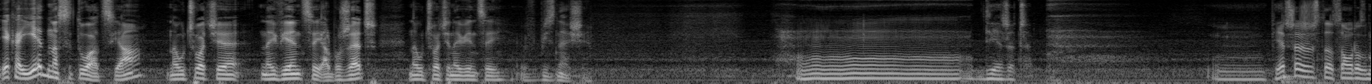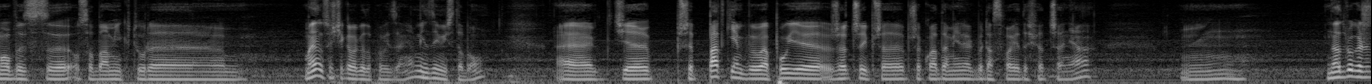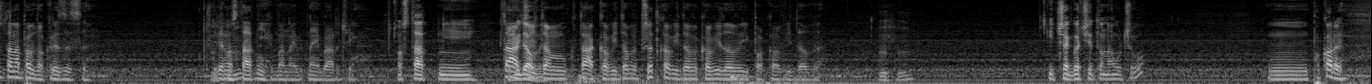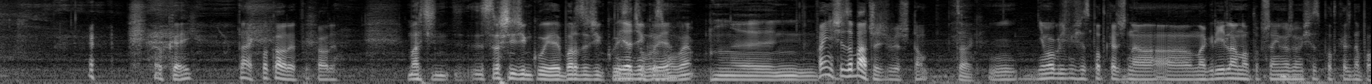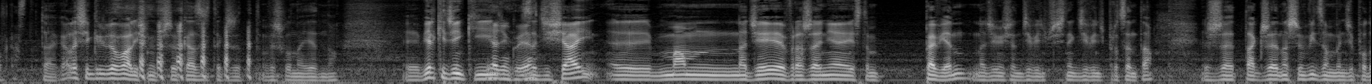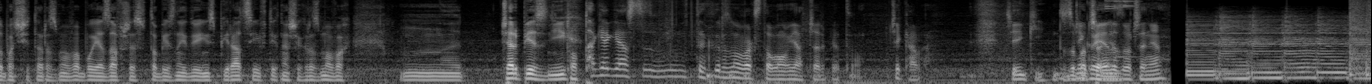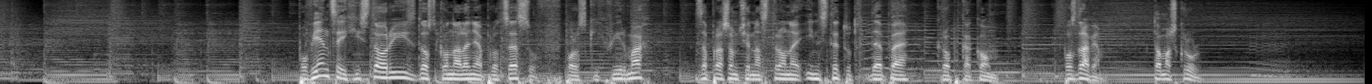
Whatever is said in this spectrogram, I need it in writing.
jaka jedna sytuacja nauczyła cię najwięcej, albo rzecz nauczyła cię najwięcej w biznesie? Mm, Dwie rzeczy. Mm, Pierwsza rzecz to są rozmowy z osobami, które mają coś ciekawego do powiedzenia, między innymi z tobą, e, gdzie przypadkiem wyłapuję rzeczy i prze, przekładam je jakby na swoje doświadczenia. Mm. No a druga rzecz to na pewno kryzysy. Czyli ten Mhm. ostatni chyba naj, najbardziej. Ostatni Tak, covidowy. czyli tam tak, covidowy, przedcovidowy, covidowy i pocovidowy. Mhm. I czego cię to nauczyło? Mm, Pokory. Okej. Tak, pokory, pokory. Marcin, strasznie dziękuję, bardzo dziękuję Ja za tę dziękuję. rozmowę. Yy, Fajnie się zobaczyć, wiesz, tam Tak, nie mogliśmy się spotkać na, na grilla, no to przynajmniej możemy się spotkać na podcast. tak, ale się grillowaliśmy przy okazji, także to wyszło na jedno. Yy, Wielkie dzięki Ja za dzisiaj. Yy, Mam nadzieję, wrażenie, jestem pewien na 99,9%, że także naszym widzom będzie podobać się ta rozmowa, bo ja zawsze w Tobie znajduję inspirację i w tych naszych rozmowach mm, czerpię z nich. To tak jak ja z, w tych rozmowach z tobą ja czerpię, to ciekawe. Dzięki, do Dziękuję, zobaczenia. do zobaczenia. Po więcej historii z doskonalenia procesów w polskich firmach zapraszam Cię na stronę instytutdp.com. Pozdrawiam, Thomas Krull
